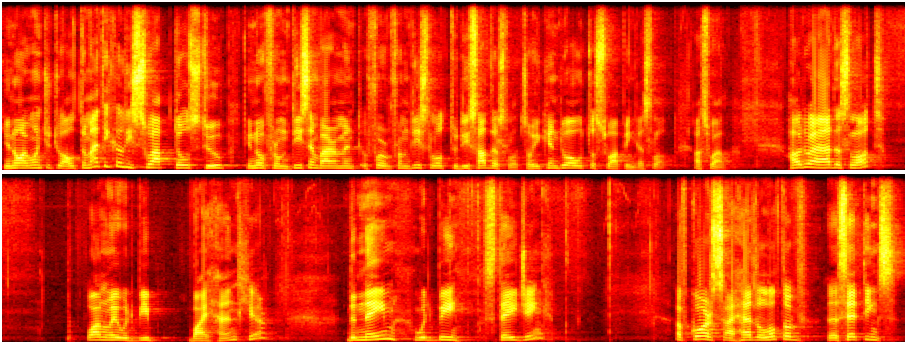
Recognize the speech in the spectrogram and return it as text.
you know, I want you to automatically swap those two, you know, from this environment, from, from this slot to this other slot. So you can do auto-swapping as, as well. How do I add a slot? One way would be by hand here. The name would be staging. Of course, I had a lot of uh, settings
